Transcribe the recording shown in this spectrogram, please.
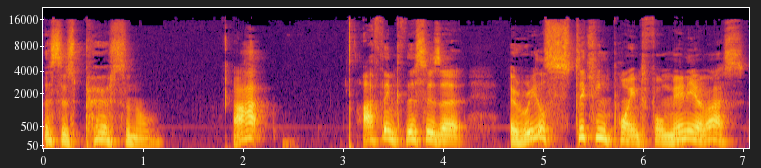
this is personal. I, I think this is a, a real sticking point for many of us,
